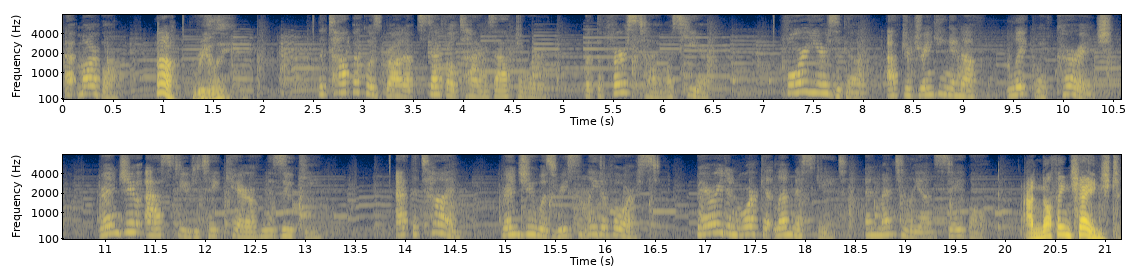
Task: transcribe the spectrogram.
at Marble. Ah, Really? The topic was brought up several times afterward, but the first time was here. Four years ago, after drinking enough liquid courage, Renju asked you to take care of Mizuki. At the time, Renju was recently divorced, buried in work at Lemniscate, and mentally unstable. and nothing changed.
